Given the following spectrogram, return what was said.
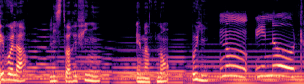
Et voilà, l'histoire est finie. Et maintenant, au lit. Non, une autre.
